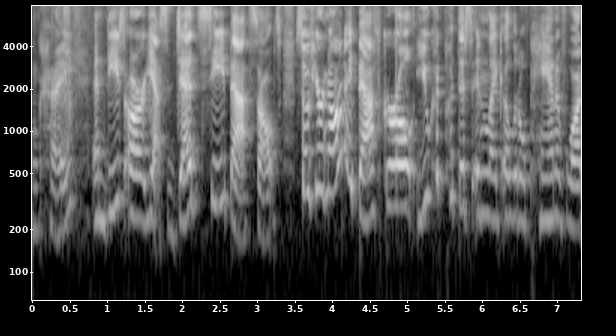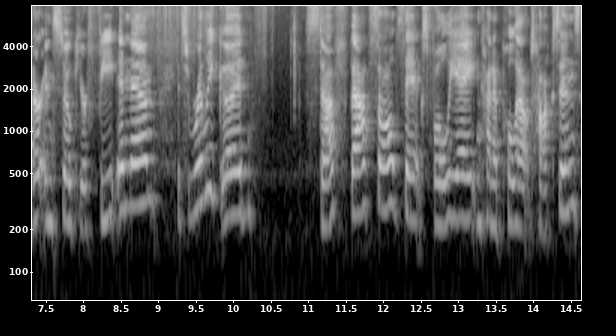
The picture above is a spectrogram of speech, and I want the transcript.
okay? And these are, yes, Dead Sea bath salts. So if you're not a bath girl, you could put this in like a little pan of water and soak your feet in them. It's really good stuff, bath salts. They exfoliate and kind of pull out toxins.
